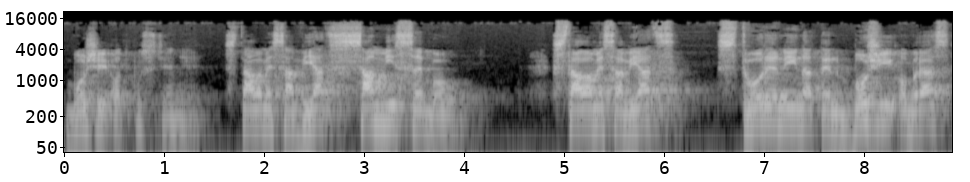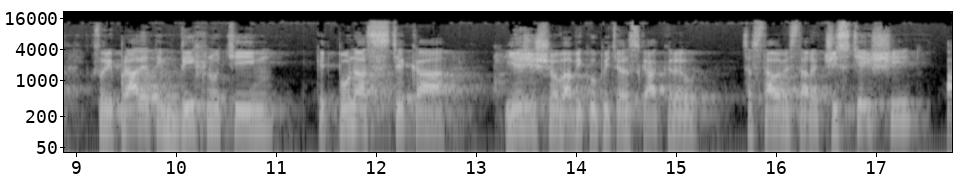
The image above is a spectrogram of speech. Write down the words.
Božie odpustenie. Stávame sa viac sami sebou. Stávame sa viac stvorení na ten Boží obraz, ktorý práve tým dýchnutím, keď po nás steká Ježišova vykupiteľská krv, sa stávame stále čistejší a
